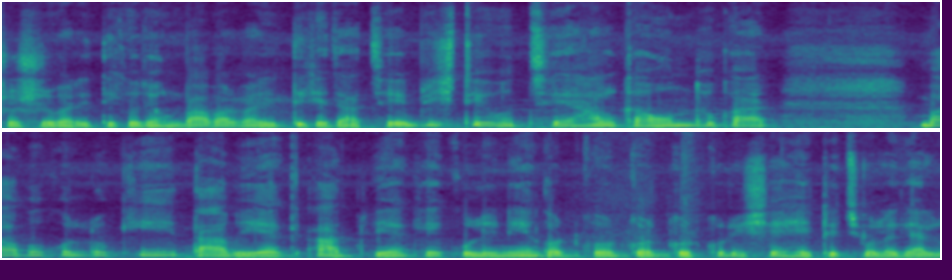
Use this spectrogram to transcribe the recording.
শ্বশুরবাড়ির থেকে যখন বাবার বাড়ির দিকে যাচ্ছে, বৃষ্টি হচ্ছে, হালকা অন্ধকার বাবু করল কি? তাবিয়া আদবিয়াকে কোলে নিয়ে গটগট গটগট করে সে হেঁটে চলে গেল।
